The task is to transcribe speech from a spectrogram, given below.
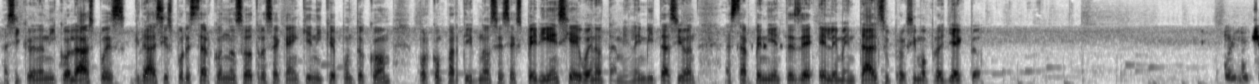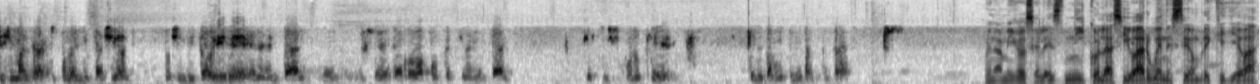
Así que bueno, Nicolás, pues gracias por estar con nosotros acá en quienique.com, por compartirnos esa experiencia y bueno, también la invitación a estar pendientes de Elemental, su próximo proyecto. Pues muchísimas gracias por la invitación los invito a oír Elemental, arroba podcast Elemental, que estoy seguro que, les, va, a encantar. Bueno amigos, él es Nicolás Ibarwen, este hombre que lleva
